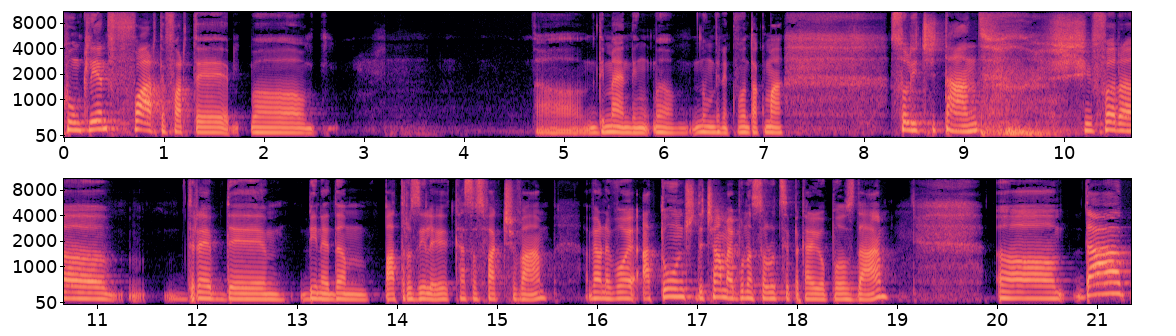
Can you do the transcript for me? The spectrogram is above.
cu un client foarte, foarte uh, uh, demanding, uh, nu-mi vine cuvânt acum, solicitant și fără drept de bine dăm patru zile ca să-ți fac ceva. Aveau nevoie atunci de cea mai bună soluție pe care eu pot da. Uh, dar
